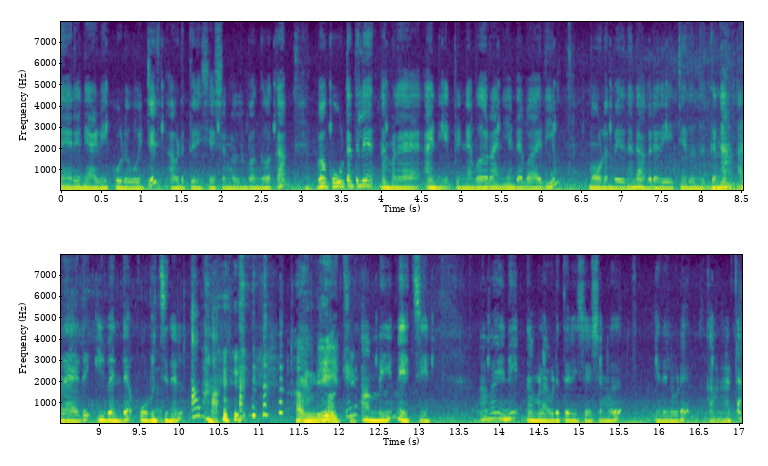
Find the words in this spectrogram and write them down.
നേരെ ഇനി അഴീക്കോട് പോയിട്ട് അവിടുത്തെ വിശേഷങ്ങളെല്ലാം പങ്കുവെക്കാം. അപ്പോൾ കൂട്ടത്തിൽ നമ്മളെ അനിയ പിന്നെ വേറെ അനിയന്റെ ഭാര്യയും മോളും വരുന്നുണ്ട്. അവരെ വെയിറ്റ് ചെയ്ത് നിൽക്കുന്ന അതായത് ഇവന്റെ ഒറിജിനൽ അമ്മ? അമ്മയും മേച്ചിയും അപ്പോൾ ഇനി നമ്മൾ അവിടുത്തെ വിശേഷങ്ങൾ ഇതിലൂടെ കാണാട്ടാ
